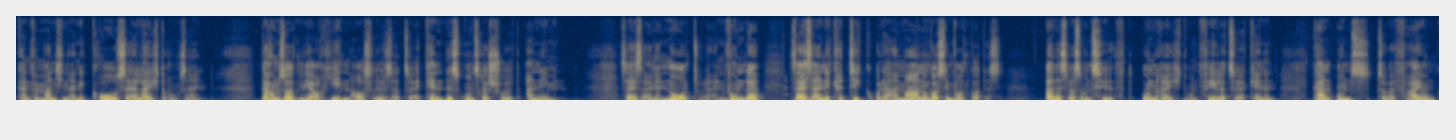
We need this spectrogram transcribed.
kann für manchen eine große Erleichterung sein. Darum sollten wir auch jeden Auslöser zur Erkenntnis unserer Schuld annehmen. Sei es eine Not oder ein Wunder, sei es eine Kritik oder Ermahnung aus dem Wort Gottes. Alles, was uns hilft, Unrecht und Fehler zu erkennen, kann uns zur Befreiung,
